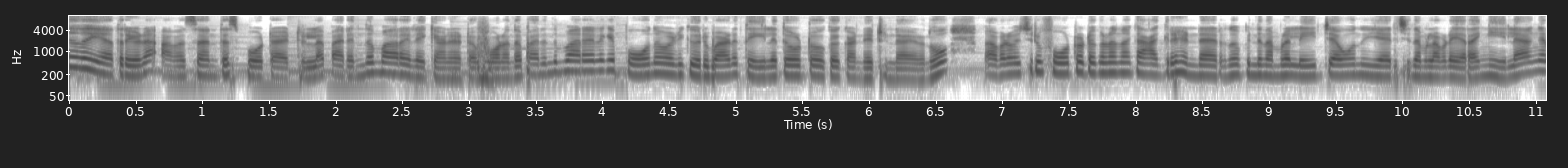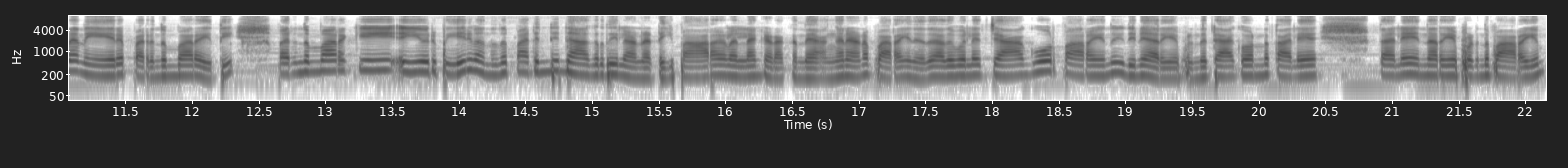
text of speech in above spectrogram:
ഇന്നത്തെ യാത്രയുടെ അവസാനത്തെ സ്പോട്ടായിട്ടുള്ള പരന്തുംപാറയിലേക്കാണ് കേട്ടോ പോണത്. പരന്തുംപാറയിലേക്ക് പോകുന്ന വഴിക്ക് ഒരുപാട് തേയിലത്തോട്ടമൊക്കെ കണ്ടിട്ടുണ്ടായിരുന്നു. അവിടെ വെച്ചൊരു ഫോട്ടോ എടുക്കണമെന്നൊക്കെ ആഗ്രഹം ഉണ്ടായിരുന്നു. പിന്നെ നമ്മൾ ലേറ്റ് ആവുമെന്ന് വിചാരിച്ച് നമ്മൾ അവിടെ ഇറങ്ങിയില്ല. അങ്ങനെ നേരെ പരന്തുംപാറ എത്തി. പരന്തുംപാറയ്ക്ക് ഈ ഒരു പേര് വന്നത് പരന്തിന്റെ ആകൃതിയിലാണ് കേട്ടോ. ഈ പാറകളെല്ലാം കിടക്കുന്നത്. അങ്ങനെയാണ് പറയുന്നത്. അതുപോലെ ടാഗോർ പാറയെന്നും ഇതിനെ അറിയപ്പെടുന്നത് ടാഗോറിന്റെ തല തല എന്നറിയപ്പെടുന്ന പാറയും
